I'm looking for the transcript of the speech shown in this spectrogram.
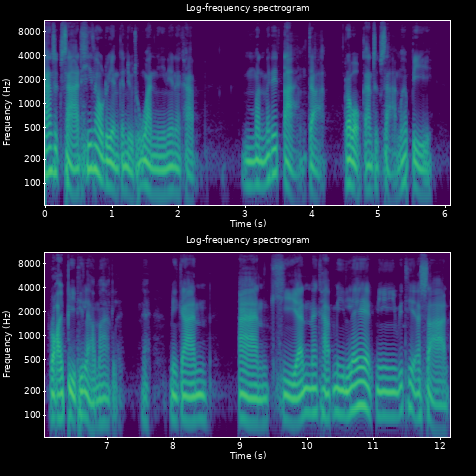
การศึกษาที่เราเรียนกันอยู่ทุกวันนี้เนี่ยนะครับ มันไม่ได้ต่างจากระบบการศึกษาเมื่อปีร้อยปีที่แล้วมากเลยนะมีการอ่านเขียนนะครับ มีเลข มีวิทยาศาสตร์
